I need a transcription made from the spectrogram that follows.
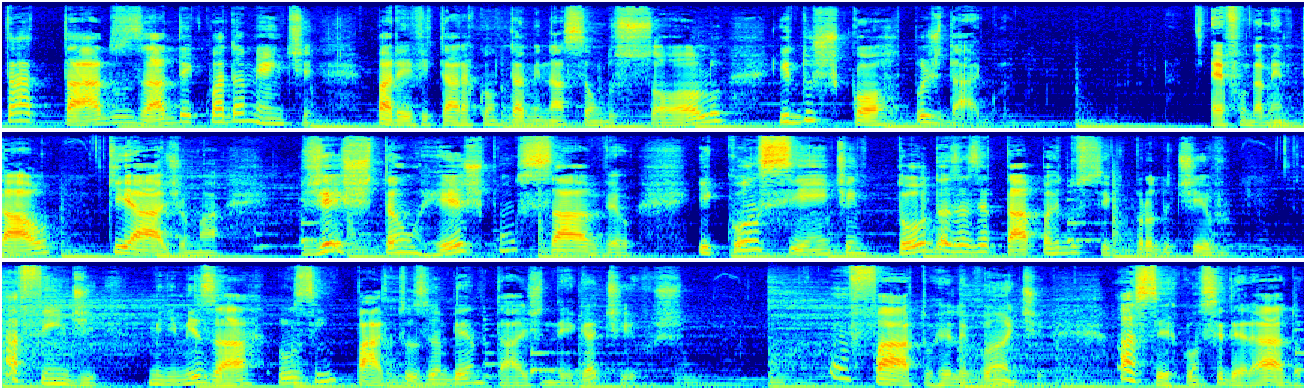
tratados adequadamente para evitar a contaminação do solo e dos corpos d'água. É fundamental que haja uma gestão responsável e consciente em todas as etapas do ciclo produtivo, a fim de minimizar os impactos ambientais negativos. Um fato relevante a ser considerado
